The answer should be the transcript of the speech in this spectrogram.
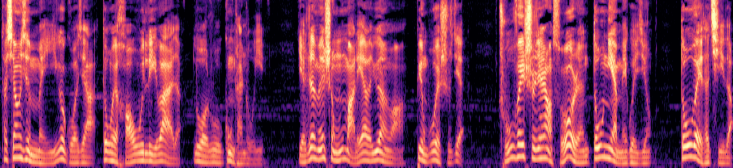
他相信每一个国家都会毫无例外的落入共产主义，也认为圣母玛利亚的愿望并不会实现，除非世界上所有人都念玫瑰经，都为他祈祷。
